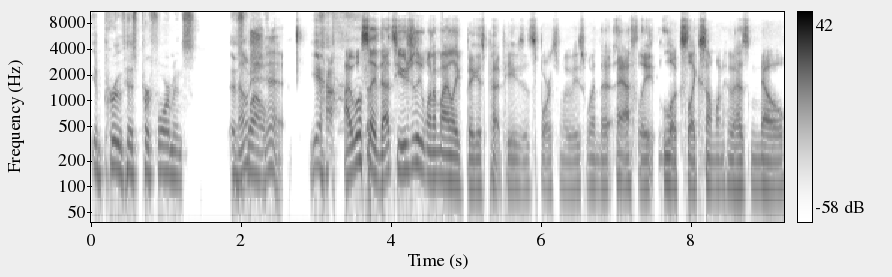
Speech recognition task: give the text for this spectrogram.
improve his performance as no well. shit. Yeah, I will say that's usually one of my like biggest pet peeves in sports movies when the athlete looks like someone who has no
